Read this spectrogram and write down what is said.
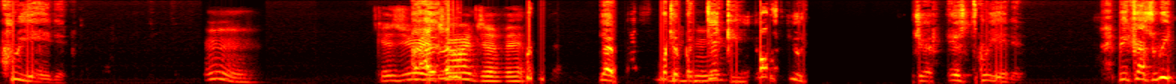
create it. Mm. Because you're in charge of it. Yeah, but to mm-hmm. predict your future is to create it. Because we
